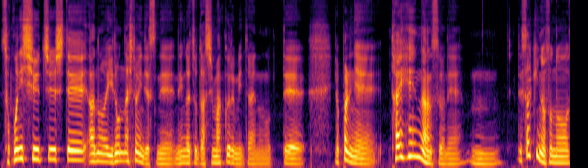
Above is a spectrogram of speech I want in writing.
そこに集中してあのいろんな人にですね年賀状出しまくるみたいなのってやっぱりね大変なんですよね。うんでさっきのその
